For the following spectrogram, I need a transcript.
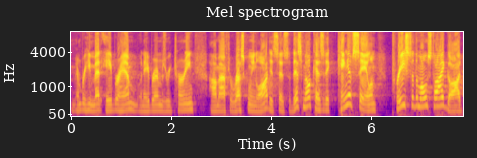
remember he met Abraham when Abraham was returning um, after rescuing Lot. It says, So this Melchizedek, king of Salem, priest of the Most High God,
